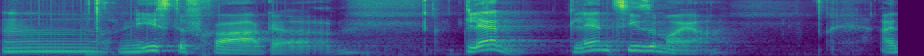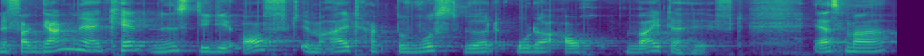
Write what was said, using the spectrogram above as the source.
Mm, nächste Frage. Glenn, Glenn Ziesemeyer eine vergangene Erkenntnis, die dir oft im Alltag bewusst wird oder auch weiterhilft. Erstmal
